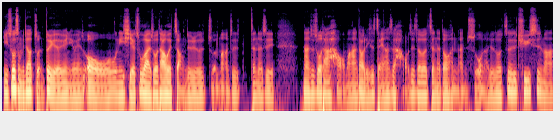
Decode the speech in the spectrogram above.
你说什么叫准，对而言，你会说哦，你写出来说它会涨，这就是准吗？这真的是，那是说它好吗？到底是怎样是好？这都真的都很难说了。就是说这是趋势吗？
